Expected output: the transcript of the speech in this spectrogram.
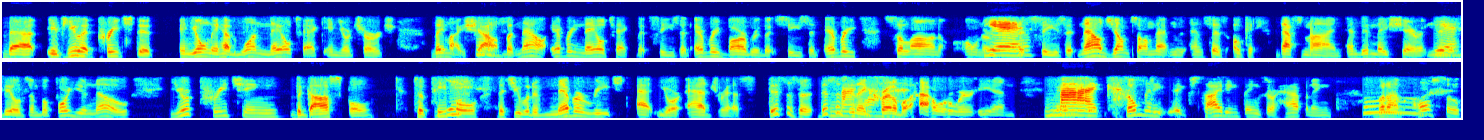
that if you had preached it and you only had one nail tech in your church they might shout Mm. but now every nail tech that sees it every barber that sees it every salon owner Yes. that sees it now jumps on that and, and says okay that's mine and then they share it and then it builds and before you know you're preaching the gospel to people that you would have never reached at your address. This is a this is My an God. incredible hour we're in. My so many exciting things are happening, but I'm also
